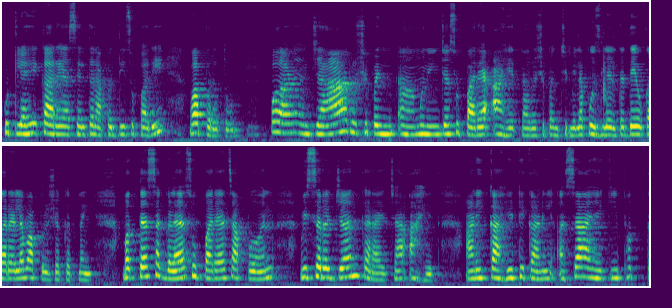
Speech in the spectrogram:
कुठल्याही कार्य असेल तर आपण ती सुपारी वापरतो. पण ज्या ऋषीपं मुनींच्या सुपाऱ्या आहेत ना ऋषीपंचमीला पूजलेल्या तर देवकार्याला वापरू शकत नाही. मग त्या सगळ्या सुपाऱ्याच आपण विसर्जन करायच्या आहेत. आणि काही ठिकाणी असं आहे की फक्त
